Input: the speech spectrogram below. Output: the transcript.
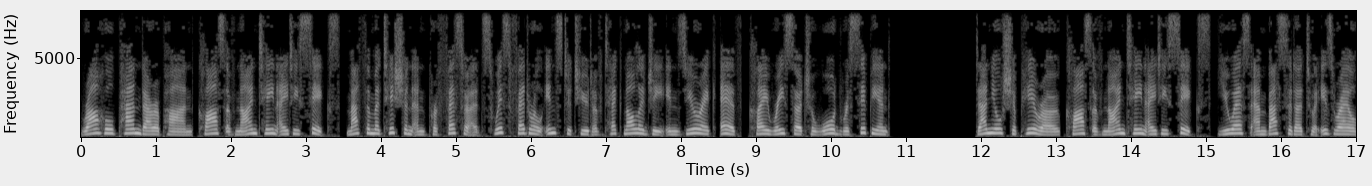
Rahul Pandharipande class of 1986, mathematician and professor at Swiss Federal Institute of Technology in Zurich ETH, Clay Research Award recipient Daniel Shapiro class of 1986, U.S. Ambassador to Israel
